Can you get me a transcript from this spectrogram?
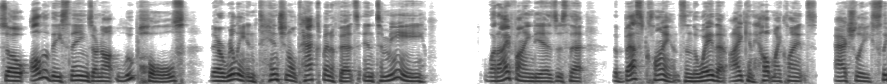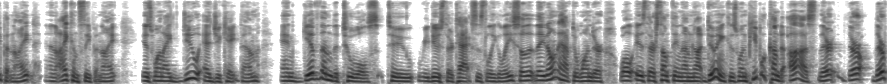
So all of these things are not loopholes. They're really intentional tax benefits. And to me, what I find is is that the best clients and the way that I can help my clients actually sleep at night and I can sleep at night is when I do educate them and give them the tools to reduce their taxes legally so that they don't have to wonder, well, is there something I'm not doing? Because when people come to us, their their their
